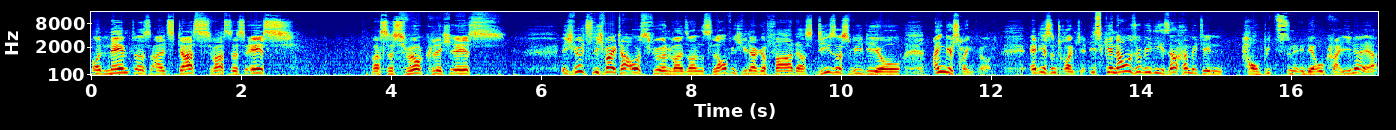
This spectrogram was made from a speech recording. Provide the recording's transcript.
und nehmt es als das, was es ist was es wirklich ist. Ich will es nicht weiter ausführen, weil sonst laufe ich wieder Gefahr, dass dieses Video eingeschränkt wird. Es ist ein Träumchen. Ist genauso wie die Sache mit den Haubitzen in der Ukraine. Ja.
